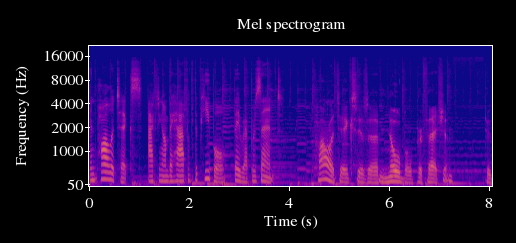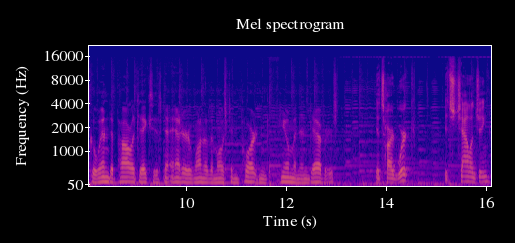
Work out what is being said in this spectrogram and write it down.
in politics, acting on behalf of the people they represent. Politics is a noble profession. To go into politics is to enter one of the most important human endeavors. It's hard work, it's challenging,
